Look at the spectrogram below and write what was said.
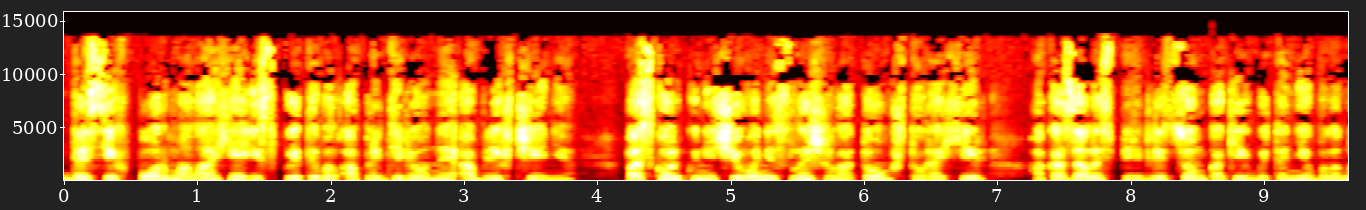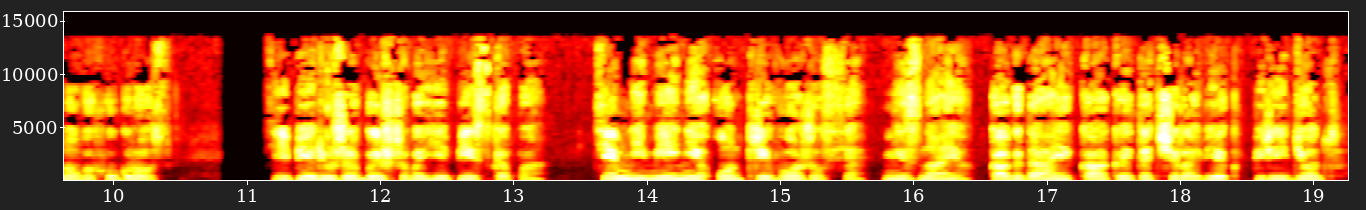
До сих пор Малахия испытывал определенное облегчение, поскольку ничего не слышал о том, что Рахиль оказалась перед лицом каких бы то ни было новых угроз, теперь уже бывшего епископа. Тем не менее он тревожился, не зная, когда и как этот человек перейдет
